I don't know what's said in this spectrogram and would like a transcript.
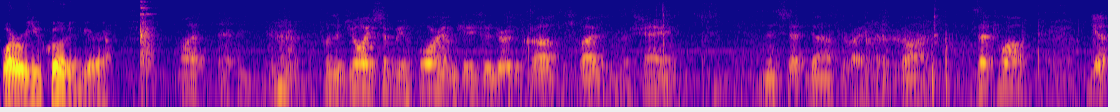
where were you quoting, Gary? But, For the joy set before him, Jesus endured the cross, despising the shame, and then sat down at the right hand of God. Is that 12? Yeah.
